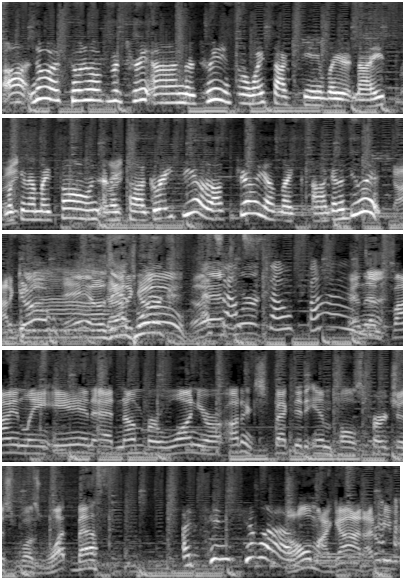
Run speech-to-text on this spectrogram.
Uh, no, I was coming home from a train on the train from a White Sox game late at night, Right. looking on my phone, and Right. I saw a great deal in Australia. I'm like, I gotta do it. Gotta go. Hey, those Gotta ads go. work. Those That ads sounds work. so fun. And then finally, in at number one, your unexpected impulse purchase was what, Beth? A chinchilla. Oh my God! I don't even.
